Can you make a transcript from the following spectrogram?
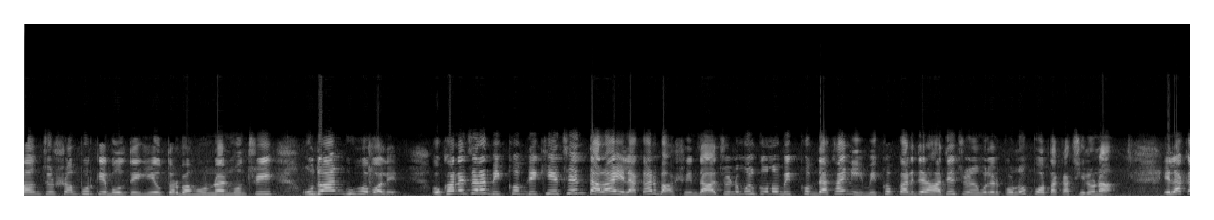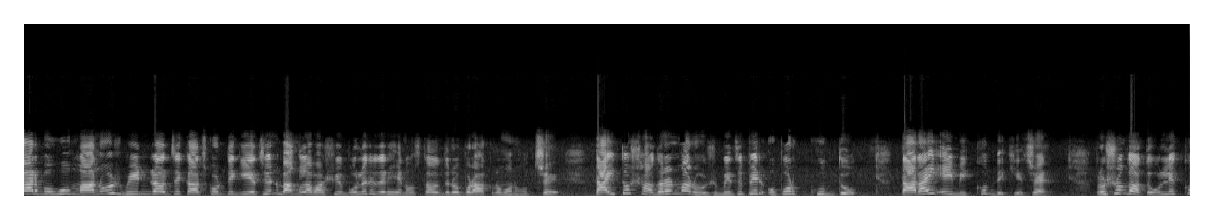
ভাঙচুর সম্পর্কে বলতে গিয়ে উত্তরবঙ্গ উন্নয়ন মন্ত্রী উদয়ন গুহ বলেন, ওখানে যারা বিক্ষোভ দেখিয়েছেন, তারা এলাকার বাসিন্দা। তৃণমূল কোনো বিক্ষোভ দেখায়নি। বিক্ষোভকারীদের হাতে তৃণমূলের কোনো পতাকা ছিল না। এলাকার বহু মানুষ ভিন রাজ্যে কাজ করতে গিয়েছেন। বলে তাদের হেনস্থা তাদের উপর আক্রমণ হচ্ছে। তাই তো সাধারণ মানুষ বিজেপির উপর ক্ষুব্ধ। তারাই এই বিক্ষোভ দেখিয়েছেন। প্রসঙ্গত, উল্লেখ্য,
